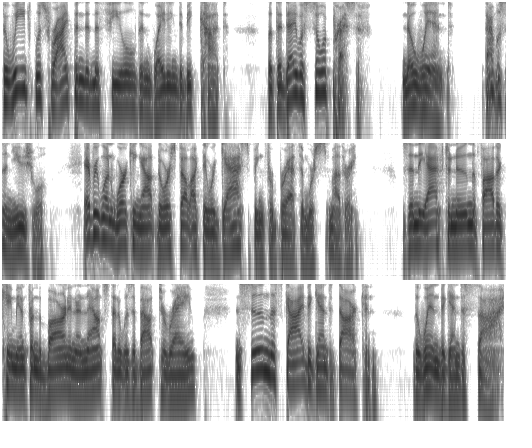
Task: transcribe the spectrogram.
The wheat was ripened in the field and waiting to be cut, but the day was so oppressive. No wind. That was unusual. Everyone working outdoors felt like they were gasping for breath and were smothering. It was in the afternoon, the father came in from the barn and announced that it was about to rain. And soon the sky began to darken. The wind began to sigh.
